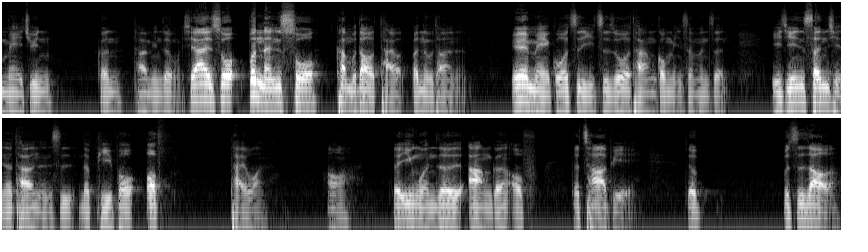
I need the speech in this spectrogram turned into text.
美军跟台湾民政府，现在说不能说看不到台本土台湾人，因为美国自己制作的台湾公民身份证已经申请了台湾人士 the people of 台湾，哦，这英文这 on 跟 off 的差别就不知道了，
